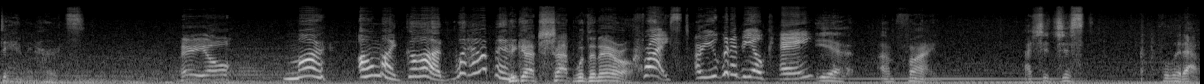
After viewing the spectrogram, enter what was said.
damn, it hurts. Hey, y'all. Mark! Oh my god, what happened? He got shot with an arrow. Christ, are you gonna be okay? Yeah, I'm fine. I should just pull it out.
